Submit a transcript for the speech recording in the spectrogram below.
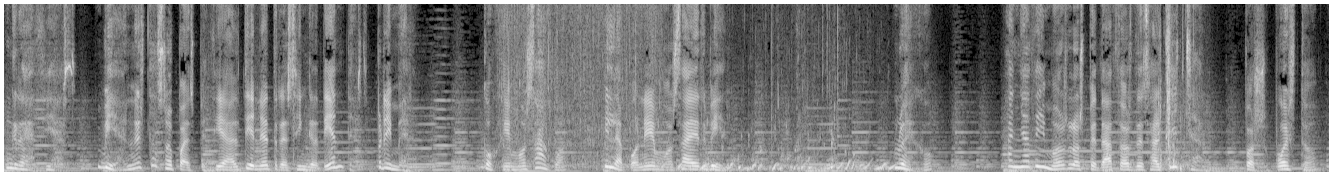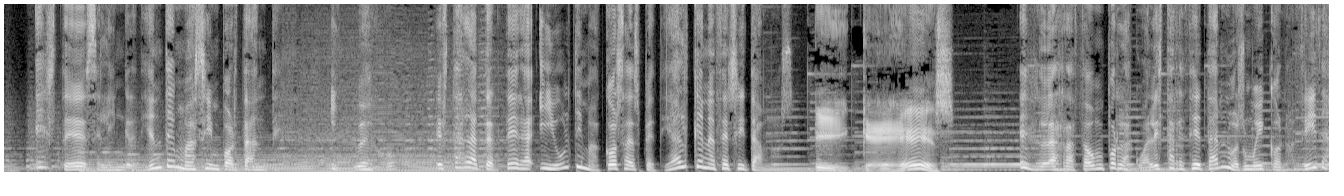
Gracias. Bien, esta sopa especial tiene tres ingredientes. Primero, cogemos agua y la ponemos a hervir. Luego, añadimos los pedazos de salchicha. Por supuesto, este es el ingrediente más importante. Y luego está la tercera y última cosa especial que necesitamos. ¿Y qué es? Es la razón por la cual esta receta no es muy conocida.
